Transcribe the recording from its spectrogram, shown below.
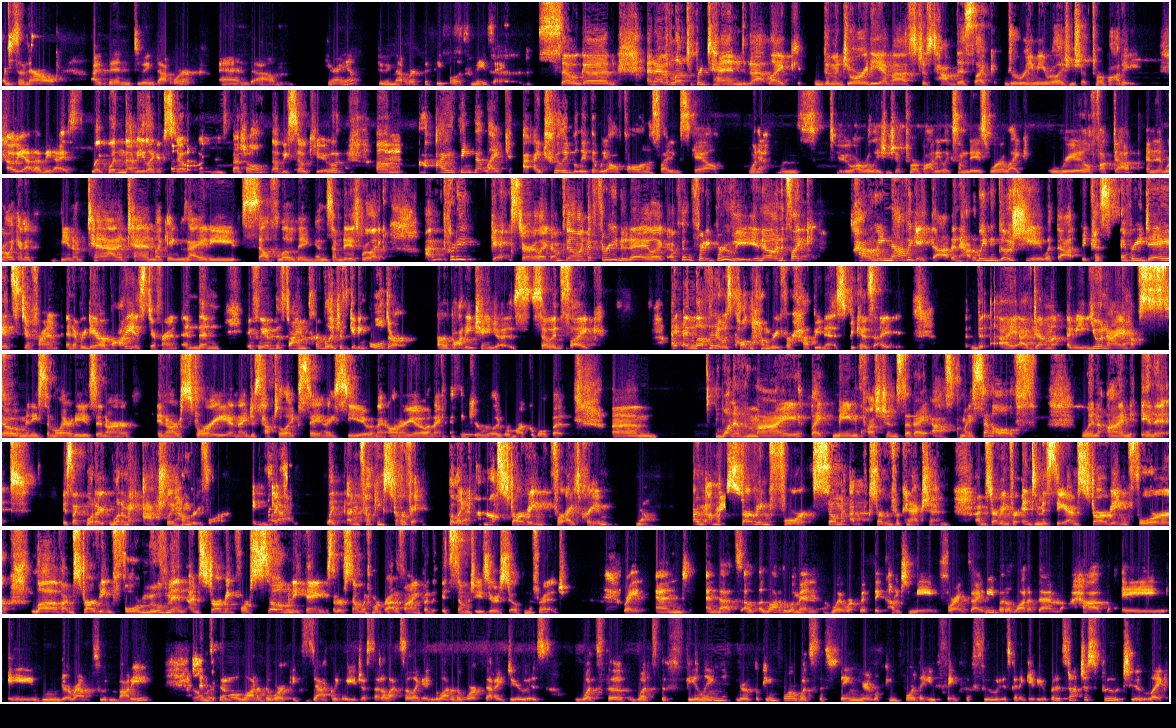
And so now I've been doing that work, and um, here I am doing that work with people. It's amazing. So good. And I would love to pretend that like the majority of us just have this like dreamy relationship to our body. Oh yeah, that'd be nice. Like, wouldn't that be like so fun and special? That'd be so cute. Um, I think that like I truly believe that we all fall on a sliding scale when it comes to our relationship to our body. Like some days we're like real fucked up and then we're like at a you know 10 out of 10 like anxiety self-loathing. And some days we're like i'm pretty gangster. Like i'm feeling like a three today. Like i feel pretty groovy you know? And it's like how do we navigate that? And how do we negotiate with that? Because every day it's different and every day our body is different. And then if we have the fine privilege of getting older our body changes. So it's mm-hmm. like I, I, love that it was called hungry for happiness because I I, I've done. I mean, you and I have so many similarities in our in our story, and I just have to like say I see you and I honor you, and I, I think you're really remarkable. But um, one of my like main questions that I ask myself when I'm in it is like, what are, what am I actually hungry for? Exactly. Like, like I'm fucking starving, but like yeah. I'm not starving for ice cream. No. I'm, I'm like starving for so much. I'm starving for connection. I'm starving for intimacy. I'm starving for love. I'm starving for movement. I'm starving for so many things that are so much more gratifying, but it's so much easier to open the fridge. Right. And and that's a, a, lot of the women who I work with, they come to me for anxiety, but a lot of them have a a wound around food and body. Oh, and right. so a lot of the work, exactly what you just said, Alexa, like a lot of the work that I do is what's the what's the feeling you're looking for? What's the thing you're looking for that you think the food is going to give you? But it's not just food too like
